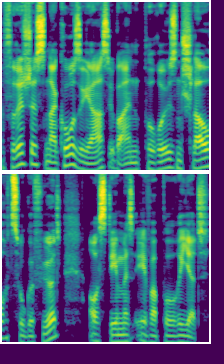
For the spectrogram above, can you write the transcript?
frisches Narkosegas über einen porösen Schlauch zugeführt, aus dem es evaporiert.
